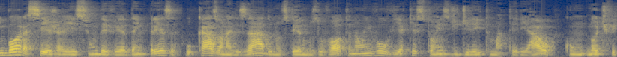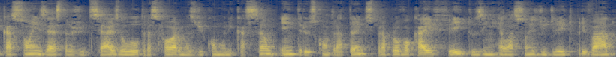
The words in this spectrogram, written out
Embora seja esse um dever da empresa, o caso analisado nos termos do voto não envolvia questões de direito material, com notificações extrajudiciais ou outras formas de comunicação entre os contratantes para provocar efeitos em relações de direito privado,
